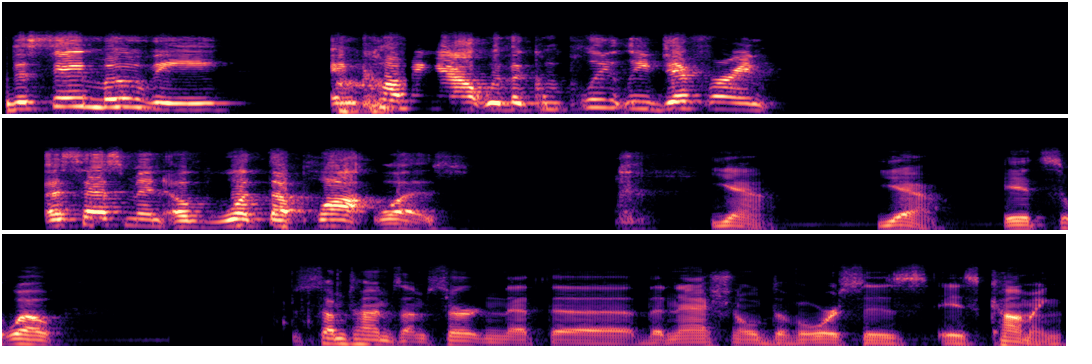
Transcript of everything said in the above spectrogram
the same movie and coming out with a completely different assessment of what the plot was. Yeah. Yeah. It's well sometimes I'm certain that the the national divorce is is coming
